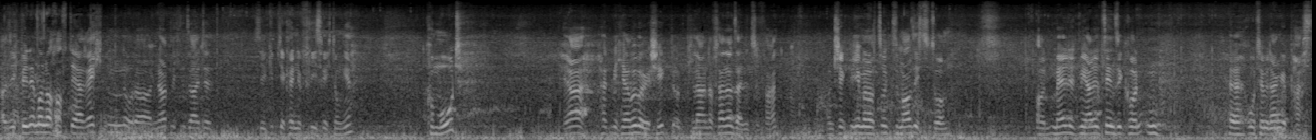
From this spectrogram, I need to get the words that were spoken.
Also ich bin immer noch auf der rechten oder nördlichen Seite. Es gibt ja keine Fließrichtung hier. Komoot ja, hat mich ja rüber geschickt und plant auf der anderen Seite zu fahren. Und schickt mich immer noch zurück zum Aussichtsturm. Und meldet mir alle 10 Sekunden, äh, Route wird angepasst,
